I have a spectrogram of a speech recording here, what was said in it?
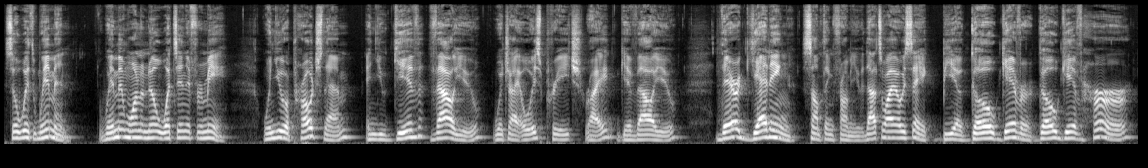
So, with women, women wanna know what's in it for me. When you approach them and you give value, which I always preach, right? Give value, they're getting something from you. That's why I always say be a go giver, go give her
